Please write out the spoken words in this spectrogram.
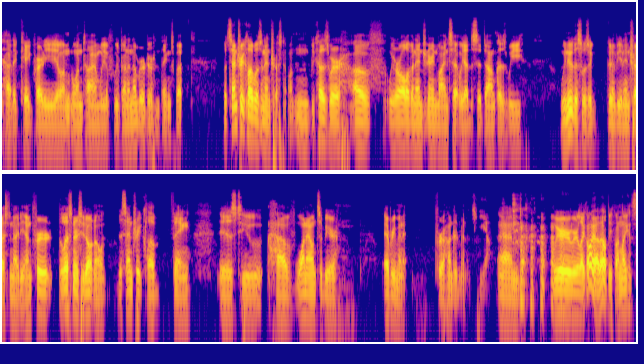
had a cake party on one time. We've we've done a number of different things, but but Century Club was an interesting one, and because we're of we were all of an engineering mindset, we had to sit down because we we knew this was going to be an interesting idea. And for the listeners who don't know, the Century Club thing is to have one ounce of beer every minute for a hundred minutes. Yeah. And we were, we were like, oh yeah, that'll be fun. Like it's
